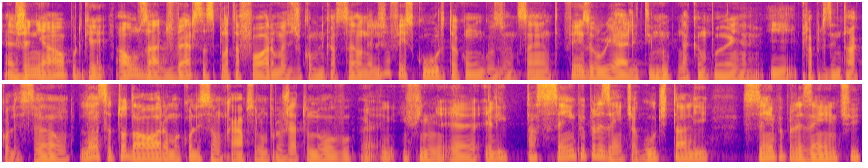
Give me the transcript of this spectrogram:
é genial porque ao usar diversas plataformas de comunicação, né, ele já fez curta com o Gus Van Sant, fez o reality na campanha e para apresentar a coleção, lança toda hora uma coleção cápsula, um projeto novo. É, enfim, é, ele está sempre presente. A Gucci está ali sempre presente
